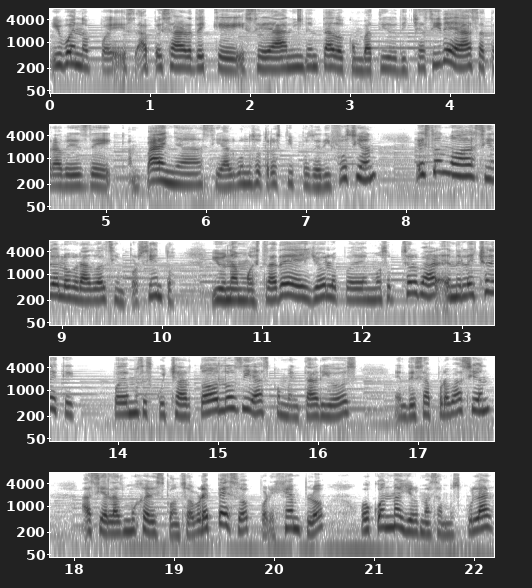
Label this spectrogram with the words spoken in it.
Y bueno, pues a pesar de que se han intentado combatir dichas ideas a través de campañas y algunos otros tipos de difusión, esto no ha sido logrado al 100% y una muestra de ello lo podemos observar en el hecho de que podemos escuchar todos los días comentarios en desaprobación hacia las mujeres con sobrepeso, por ejemplo, o con mayor masa muscular,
